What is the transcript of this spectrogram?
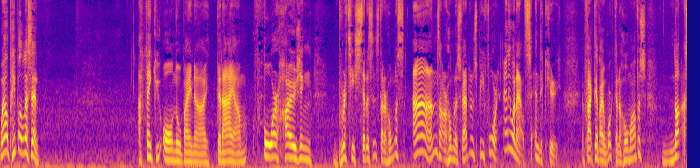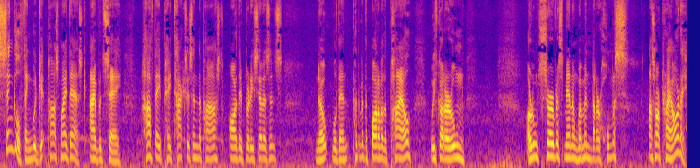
Well, people, listen. I think you all know by now that I am for housing British citizens that are homeless and our homeless veterans before anyone else in the queue. In fact, if I worked in a home office, not a single thing would get past my desk. I would say, have they paid taxes in the past? Are they British citizens? No, we'll then put them at the bottom of the pile. We've got our own our own servicemen and women that are homeless as our priority.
